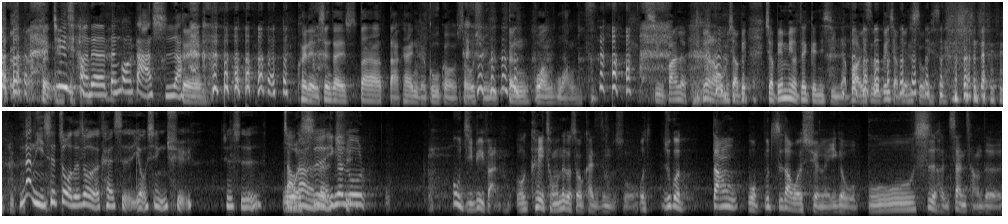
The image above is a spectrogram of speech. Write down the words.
剧场的灯光大师啊！对，快点！现在大家打开你的 Google 搜寻“灯光王子”。喜欢了，没有了。我们小编 小编没有在更新的，不好意思，我跟小编说一声。那你是做着做着开始有兴趣，就是。我是应该说物极必反，我可以从那个时候开始这么说。我如果当我不知道我选了一个我不是很擅长的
